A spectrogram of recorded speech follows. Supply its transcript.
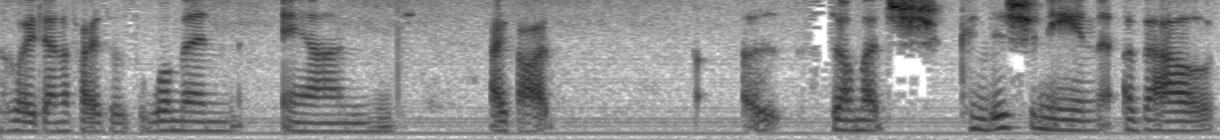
who identifies as a woman, and I got uh, so much conditioning about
